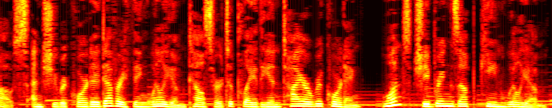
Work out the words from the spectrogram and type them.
house and she recorded everything William tells her to play the entire recording, once she brings up Keen William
